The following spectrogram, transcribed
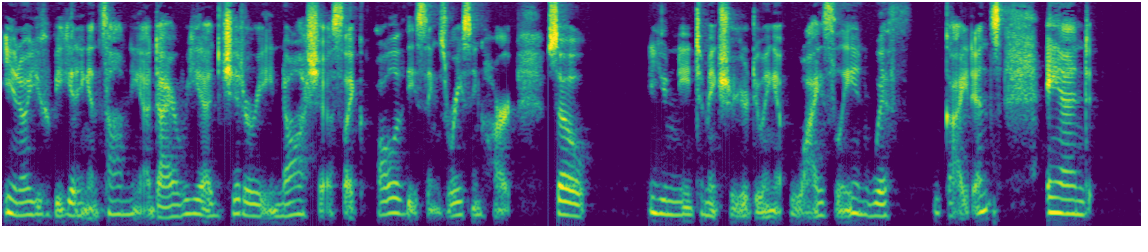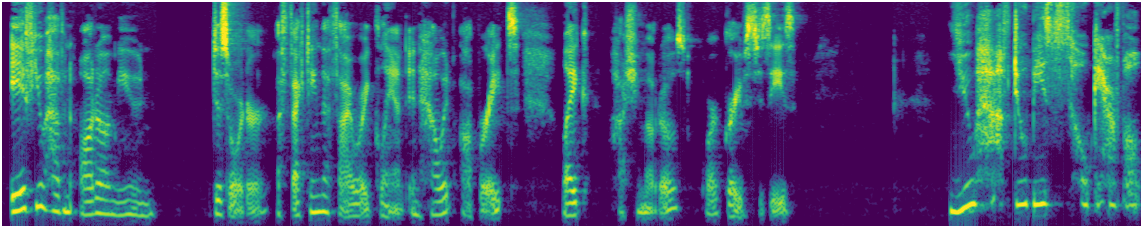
you know, you could be getting insomnia, diarrhea, jittery, nauseous, like all of these things, racing heart. So you need to make sure you're doing it wisely and with guidance. And if you have an autoimmune disorder affecting the thyroid gland and how it operates, like Hashimoto's or Graves' disease, you have to be so careful,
